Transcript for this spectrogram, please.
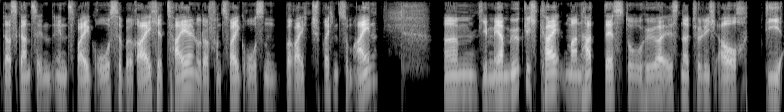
das Ganze in, in zwei große Bereiche teilen oder von zwei großen Bereichen sprechen. Zum einen, ähm, je mehr Möglichkeiten man hat, desto höher ist natürlich auch die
